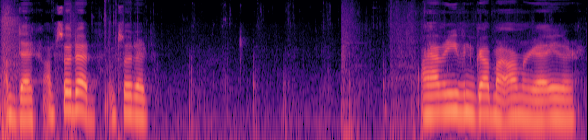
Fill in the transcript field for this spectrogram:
I'm dead. I'm so dead. I'm so dead. I haven't even grabbed my armor yet either.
